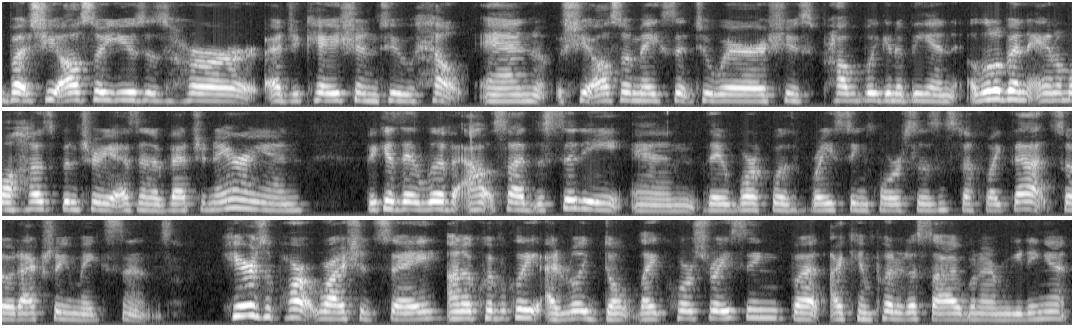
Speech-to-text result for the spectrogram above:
but she also uses her education to help. And she also makes it to where she's probably going to be in a little bit in animal husbandry as in a veterinarian because they live outside the city and they work with racing horses and stuff like that, so it actually makes sense. Here's a part where I should say, unequivocally, I really don't like horse racing, but I can put it aside when I'm reading it.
